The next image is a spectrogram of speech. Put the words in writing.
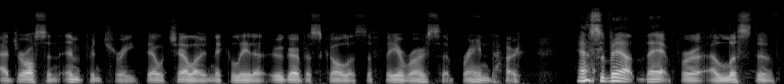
Adrossan, Infantry, Del Cello, Nicoletta, Ugo Viscola, Sophia Rosa, Brando. How's about that for a, a list of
